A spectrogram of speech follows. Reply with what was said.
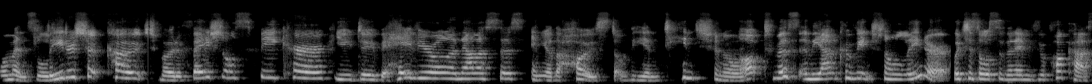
woman's leadership coach, motivational speaker, you do behavioral analysis, and you're the host of the Intentional Optimist and the Unconventional Leader, which is also the name of your podcast.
